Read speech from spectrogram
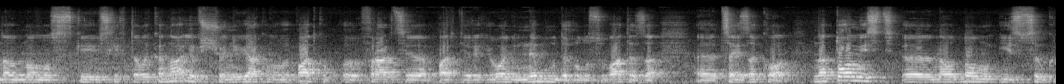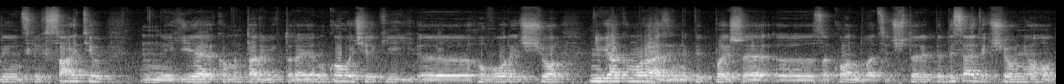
на одному з київських телеканалів, що ні в якому випадку е, фракція партії регіонів не буде голосувати за е, цей закон. Натомість на одному із всеукраїнських сайтів є коментар Віктора Януковича, який е, говорить, що ні в якому разі не підпише е, закон 2450, якщо в нього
